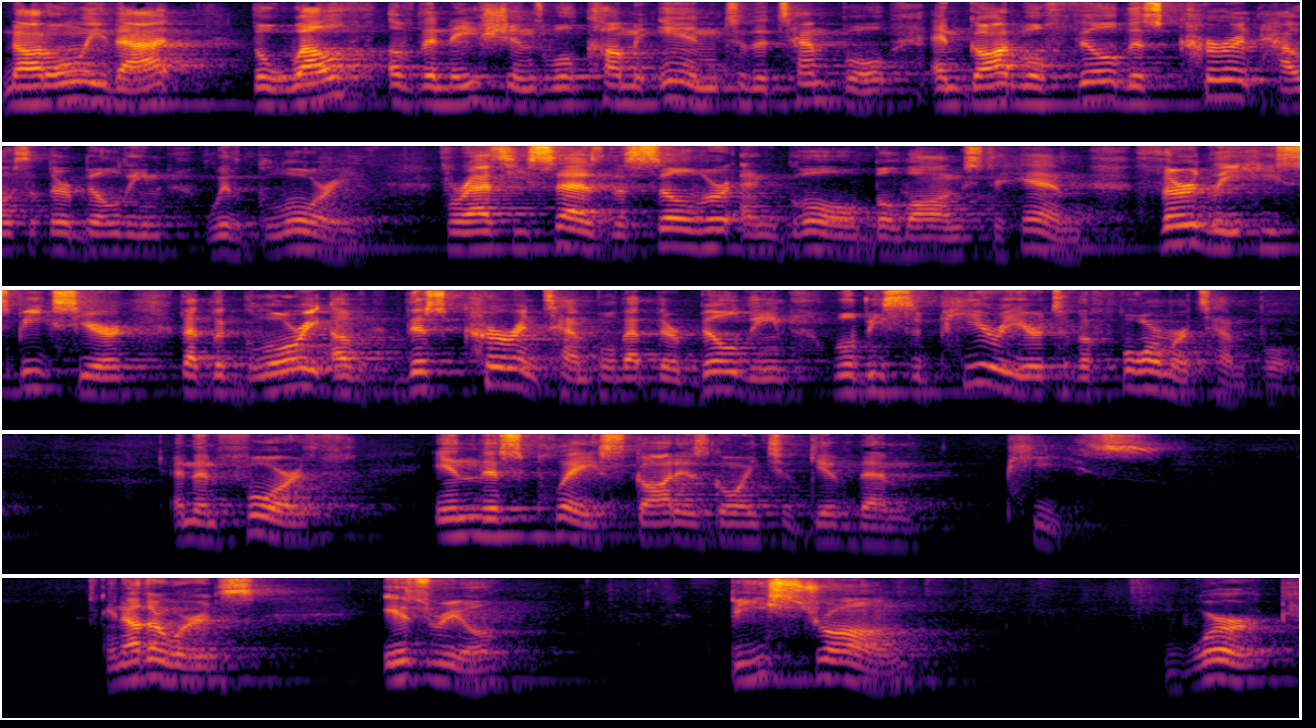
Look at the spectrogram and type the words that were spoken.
Not only that, the wealth of the nations will come into the temple, and God will fill this current house that they're building with glory. For as he says, the silver and gold belongs to him. Thirdly, he speaks here that the glory of this current temple that they're building will be superior to the former temple. And then, fourth, in this place, God is going to give them peace. In other words, Israel be strong, work,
